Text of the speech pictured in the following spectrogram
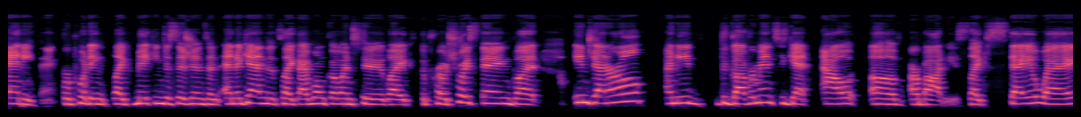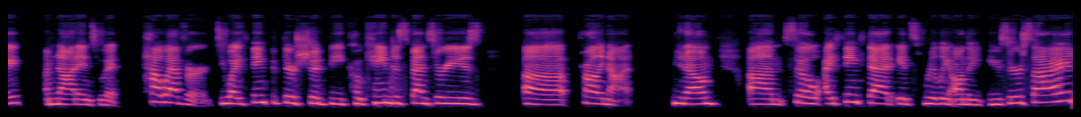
anything for putting like making decisions and and again it's like I won't go into like the pro choice thing but in general I need the government to get out of our bodies like stay away I'm not into it however do I think that there should be cocaine dispensaries uh probably not you know um so I think that it's really on the user side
